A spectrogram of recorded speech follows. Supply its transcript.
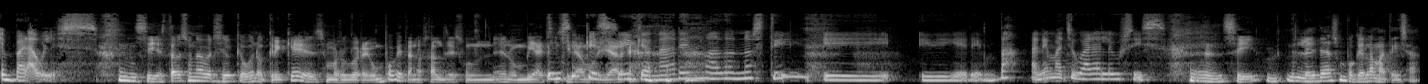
en paraules. Sí, esta ser una versió que, bueno, crec que se mos ocorre un poquet a nosaltres un, en un viatge Penso que molt sí, que anàrem a Donosti i, i diguérem, va, anem a jugar a l'Eusis. Sí, la idea és un poquet la mateixa.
